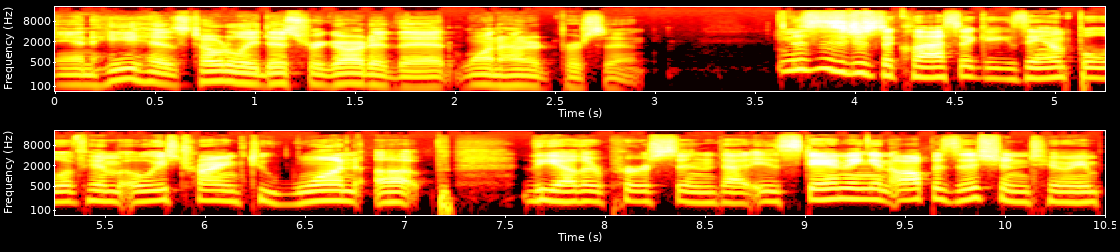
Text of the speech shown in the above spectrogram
And he has totally disregarded that 100%. This is just a classic example of him always trying to one up the other person that is standing in opposition to him.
